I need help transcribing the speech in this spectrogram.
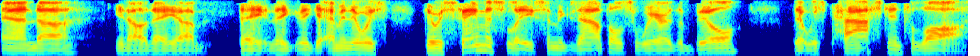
And uh, you know they uh, they they they get. I mean, there was there was famously some examples where the bill that was passed into law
